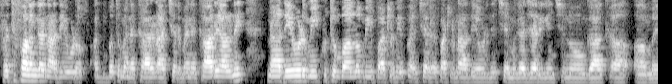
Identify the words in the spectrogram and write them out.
ప్రతిఫలంగా నా దేవుడు అద్భుతమైన కార్య ఆశ్చర్యమైన కార్యాలని నా దేవుడు మీ కుటుంబాల్లో మీ పట్ల మీ పరిచర్య పట్ల నా దేవుడు నిశ్చయముగా జరిగించును గాక ఆమె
